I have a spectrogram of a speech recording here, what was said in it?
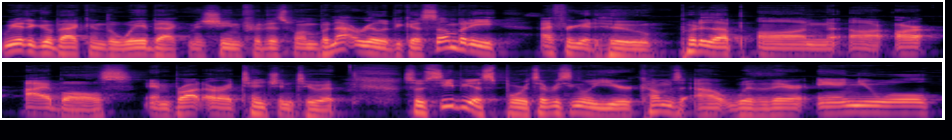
We had to go back into the Wayback Machine for this one, but not really because somebody, I forget who, put it up on uh, our eyeballs and brought our attention to it. So CBS Sports every single year comes out with their annual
